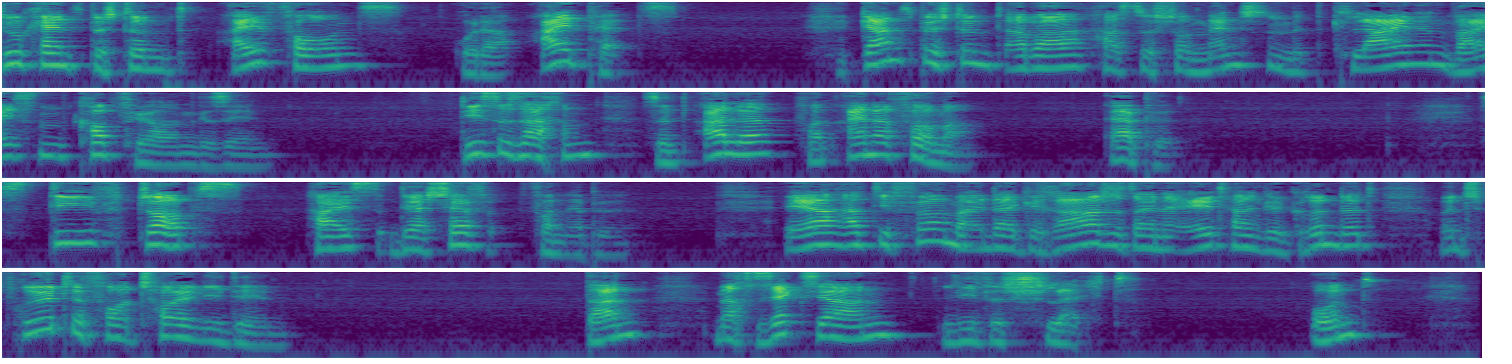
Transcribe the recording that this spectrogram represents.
Du kennst bestimmt iPhones oder iPads. Ganz bestimmt aber hast du schon Menschen mit kleinen weißen Kopfhörern gesehen. Diese Sachen sind alle von einer Firma, Apple. Steve Jobs heißt der Chef von Apple. Er hat die Firma in der Garage seiner Eltern gegründet und sprühte vor tollen Ideen. Dann, nach sechs Jahren, lief es schlecht. Und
